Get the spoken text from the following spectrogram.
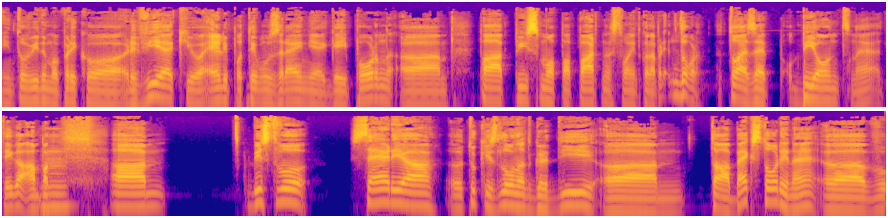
in to vidimo preko revije, ki jo Eli potem vzreje, gej porn, um, pa pismo, pa partnerstvo in tako naprej. Dobro, to je zdaj beyond ne, tega, ampak mm. um, v bistvu serija uh, tukaj zelo nadgradi. Um, Ta backstory, ne, uh, v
